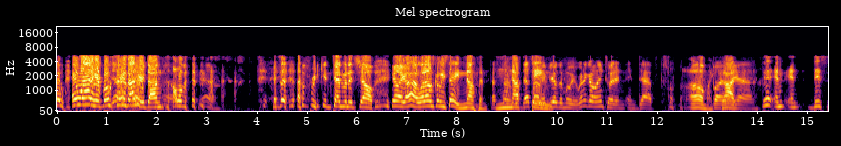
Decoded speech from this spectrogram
and we're out of here, folks. Yeah, Check us out of here, Don Yeah. Sullivan. Yeah. it's a, a freaking ten minute show. You're like, ah, what else can we say? Nothing. That's the, Nothing. that's our review of the movie. We're gonna go into it in, in depth. Oh my But, uh, god. yeah. Thi- and and this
